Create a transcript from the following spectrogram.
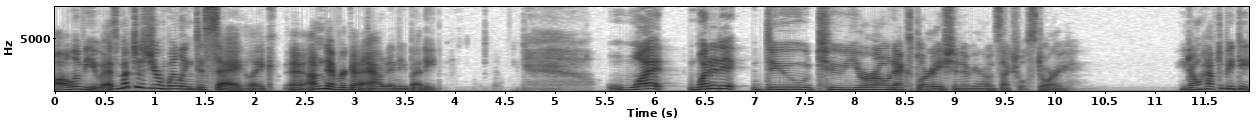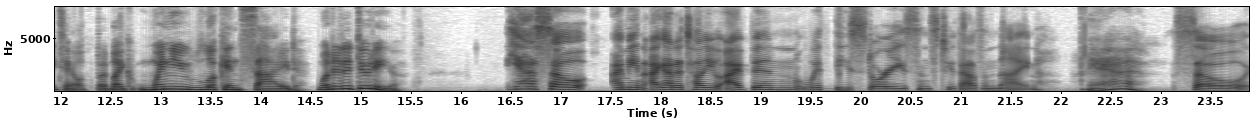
all of you as much as you're willing to say? Like, I'm never going to out anybody. What what did it do to your own exploration of your own sexual story? You don't have to be detailed, but like when you look inside, what did it do to you? Yeah, so I mean, I got to tell you, I've been with these stories since 2009. Yeah. So,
